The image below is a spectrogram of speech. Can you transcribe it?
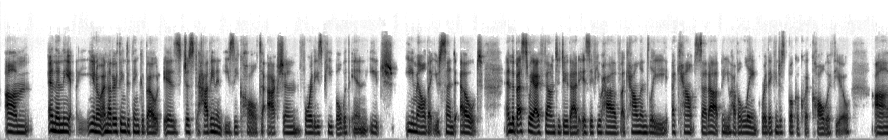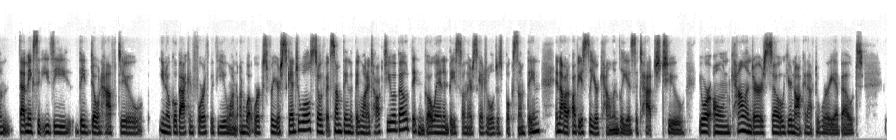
Um and then the you know another thing to think about is just having an easy call to action for these people within each email that you send out and the best way I found to do that is if you have a Calendly account set up and you have a link where they can just book a quick call with you. Um, that makes it easy. They don't have to, you know, go back and forth with you on, on what works for your schedule. So if it's something that they want to talk to you about, they can go in and based on their schedule, just book something. And obviously your Calendly is attached to your own calendar. So you're not going to have to worry about,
